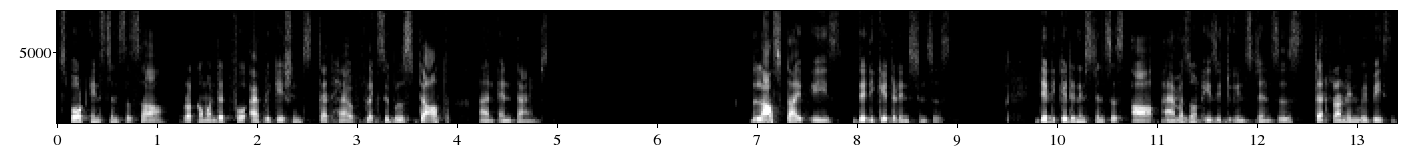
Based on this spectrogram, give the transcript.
Spot instances are recommended for applications that have flexible start and end times. The last type is dedicated instances. Dedicated instances are Amazon EC2 instances that run in VPC.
